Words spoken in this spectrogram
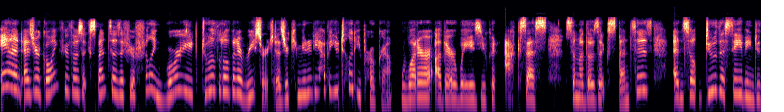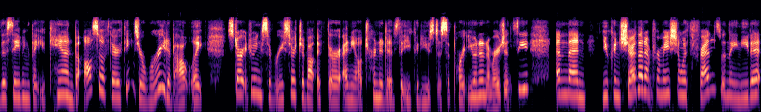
And as you're going through those expenses, if you're feeling worried, do a little bit of research. Does your community have a utility program? What are other ways you could access some of those expenses? And so do the saving, do the saving that you can. But also, if there are things you're worried about, like start doing some research about if there are any alternatives that you could use to support you in an emergency. And then you can share that information with friends when they need it.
